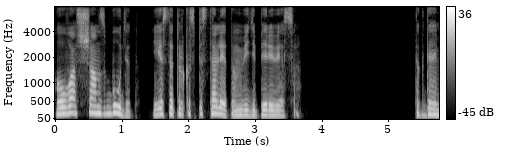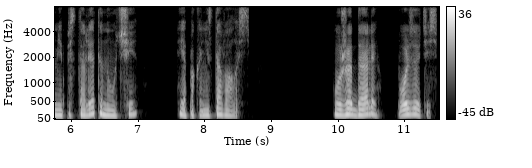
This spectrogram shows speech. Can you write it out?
У вас шанс будет, если только с пистолетом в виде перевеса. Тогда и мне пистолет и научи. Я пока не сдавалась. Уже дали, пользуйтесь.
